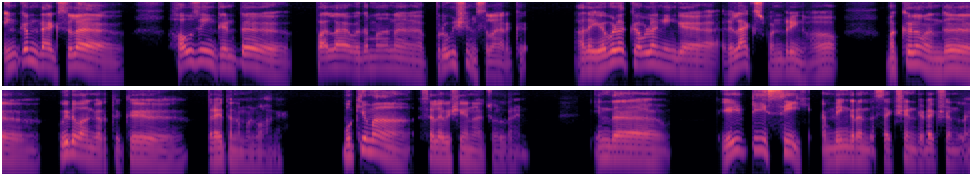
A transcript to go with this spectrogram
இன்கம் டேக்ஸில் ஹவுசிங்க்குன்ட்டு பல விதமான ப்ரொவிஷன்ஸ்லாம் இருக்குது அதை எவ்வளோக்கு எவ்வளோ நீங்கள் ரிலாக்ஸ் பண்ணுறீங்களோ மக்களும் வந்து வீடு வாங்கிறதுக்கு பிரயத்தனம் பண்ணுவாங்க. முக்கியமாக சில விஷயம் நான் சொல்கிறேன் இந்த எயிட்டி சி அப்படிங்கிற அந்த செக்ஷன் டிடக்ஷனில்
